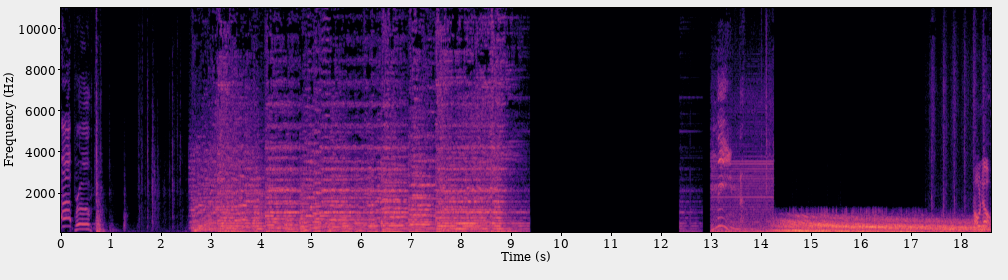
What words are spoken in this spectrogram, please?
Approved! Oh no!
